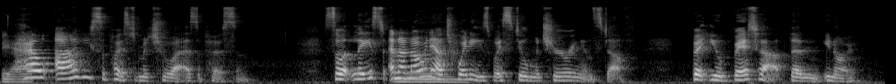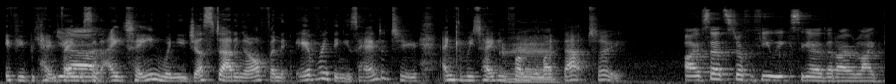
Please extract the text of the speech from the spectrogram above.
Yeah. how are you supposed to mature as a person? So at least, and I know in our mm. 20s we're still maturing and stuff, but you're better than, you know, if you became famous at 18 when you're just starting off and everything is handed to you and can be taken from you like that too. I've said stuff a few weeks ago that I like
